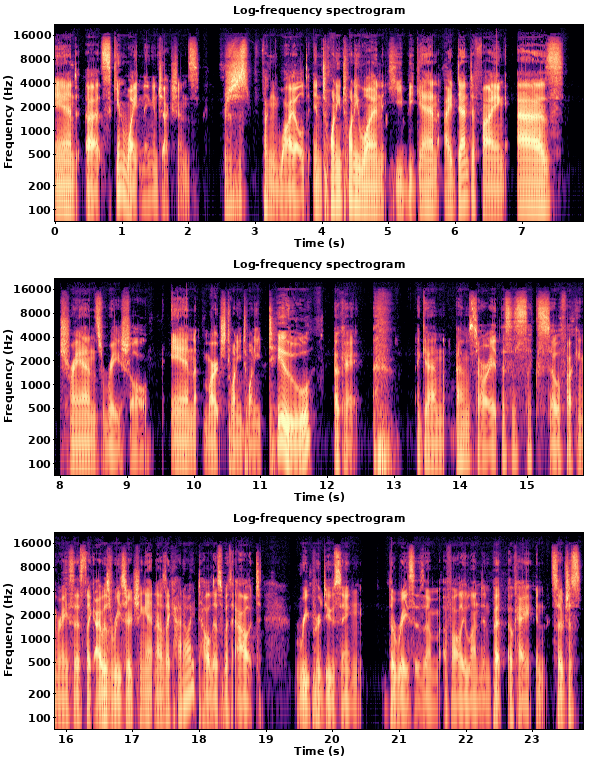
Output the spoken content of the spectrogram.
and uh, skin whitening injections, which is just fucking wild. In 2021, he began identifying as transracial. In March 2022, okay. Again, I'm sorry. This is like so fucking racist. Like I was researching it and I was like, how do I tell this without reproducing the racism of Ollie London. But okay, and so just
